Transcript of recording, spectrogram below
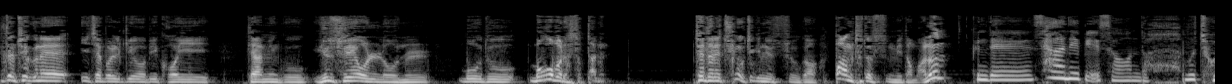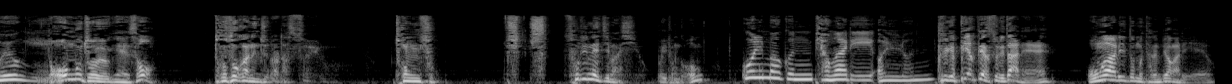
일단 최근에 이 재벌 기업이 거의 대한민국 유수의 언론을 모두 먹어버렸었다는 대단히 충격적인 뉴스가 빵 터졌습니다만은 근데 사안에 비해서 너무 조용해. 너무 조용해서 도서관인 줄 알았어요. 정숙. 쉿, 쉿, 소리 내지 마시오. 뭐 이런 거. 꼴 먹은 병아리 언론 그러니까 삐약삐약 소리도 안 해. 옹알이도 못하는 병아리예요.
